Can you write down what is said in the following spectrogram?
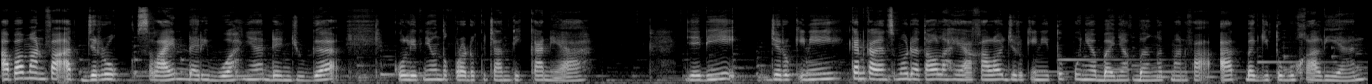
apa manfaat jeruk selain dari buahnya dan juga kulitnya untuk produk kecantikan ya. Jadi jeruk ini kan kalian semua udah tau lah ya kalau jeruk ini tuh punya banyak banget manfaat bagi tubuh kalian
